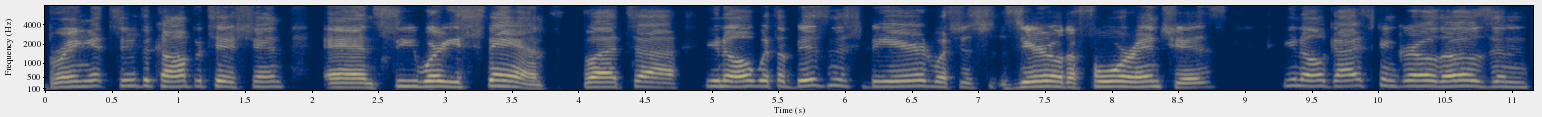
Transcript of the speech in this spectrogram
bring it to the competition and see where you stand. But uh, you know, with a business beard, which is zero to four inches, you know, guys can grow those in a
